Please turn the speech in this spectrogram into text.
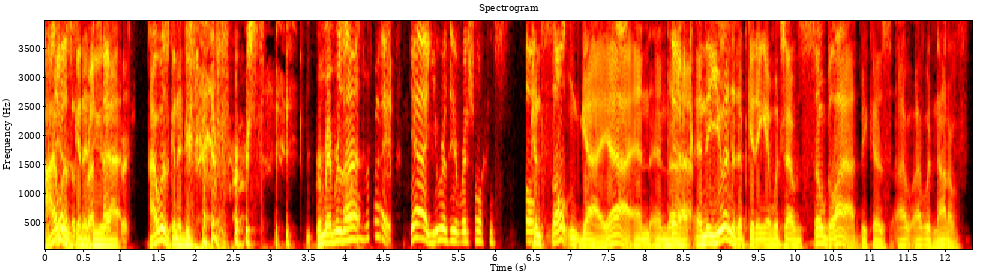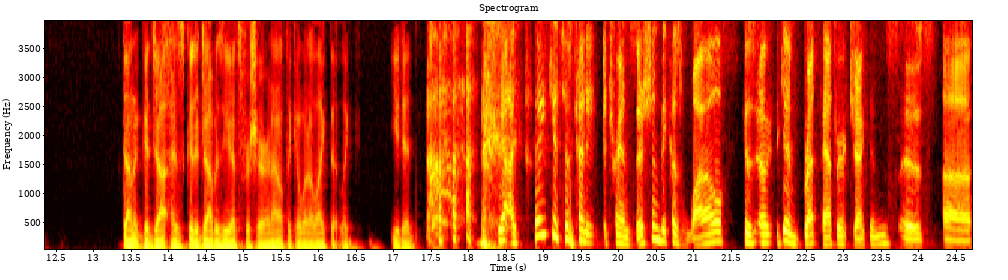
I Yeah, was going to do that. I was going to do that first. Remember that? Oh, right. Yeah, you were the original consultant. consultant guy yeah and and uh, Yeah. and you ended up getting it which i was so glad because I, I would not have done a good job as good a job as you that's for sure and i don't think i would have liked it like you did yeah, I think it's just kind of a transition because while, because uh, again, Brett Patrick Jenkins is uh,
